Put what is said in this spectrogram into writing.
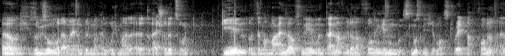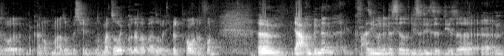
Äh, und ich sowieso immer der Meinung bin, man kann ruhig mal äh, drei Schritte zurückgehen und dann nochmal Anlauf nehmen und dann noch wieder nach vorne gehen. Es muss nicht immer straight nach vorne, also man kann auch mal so ein bisschen nochmal zurück oder nochmal so richtig mit Power vorne. Ähm, ja, und bin dann quasi, man nennt das ja so diese, diese, diese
